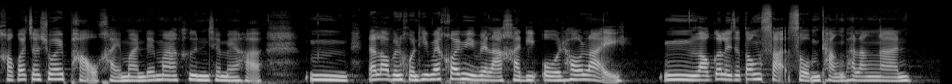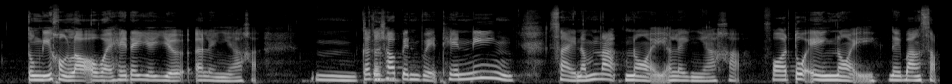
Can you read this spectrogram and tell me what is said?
เขาก็จะช่วยเผาไขมันได้มากขึ้นใช่ไหมคะอืมแล้วเราเป็นคนที่ไม่ค่อยมีเวลา cardio เท่าไหร่อืม เราก็เลยจะต้องสะสมถังพลังงาน ตรงนี้ของเราเอาไว้ให้ได้เยอะๆอะไรอย่างเงี้ยค่ะ อืมก็จะชอบเป็น weight training ใส่น้ำหนักหน่อยอะไรอย่างเงี้ยค่ะ force ตัวเองหน่อยในบางสัป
